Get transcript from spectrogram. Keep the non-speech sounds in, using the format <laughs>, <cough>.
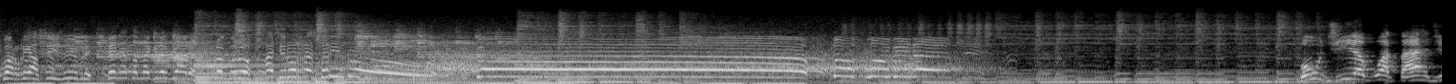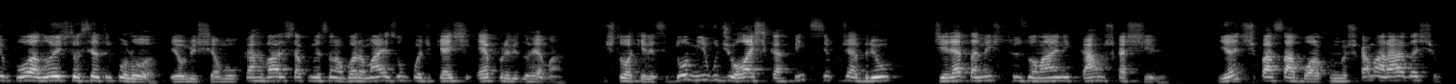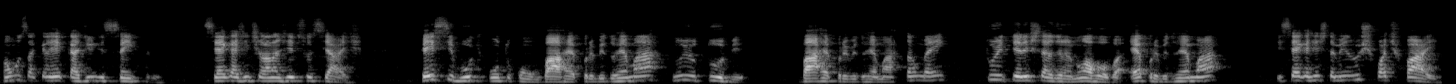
corre Assis livre, penetra na grande área, procurou, atirou, Rasterinho, Gol! Bom dia, boa tarde, boa noite, torcedor tricolor. Eu me chamo Carvalho, está começando agora mais um podcast É Proibido Remar. Estou aqui nesse domingo de Oscar, 25 de abril, diretamente do Online, Carlos Castilho. E antes de passar a bola para os meus camaradas, vamos aquele recadinho de sempre. Segue a gente lá nas redes sociais. facebook.com.br é proibido remar, no YouTube barra é proibido remar também, Twitter e Instagram no arroba é proibido remar e segue a gente também no Spotify.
